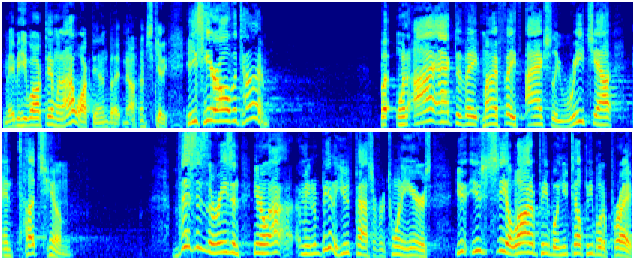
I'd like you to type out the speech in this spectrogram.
Maybe he walked in when I walked in, but no, I'm just kidding. He's here all the time. But when I activate my faith, I actually reach out and touch him. This is the reason, you know, I, I, mean, being a youth pastor for 20 years, you, you see a lot of people and you tell people to pray.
